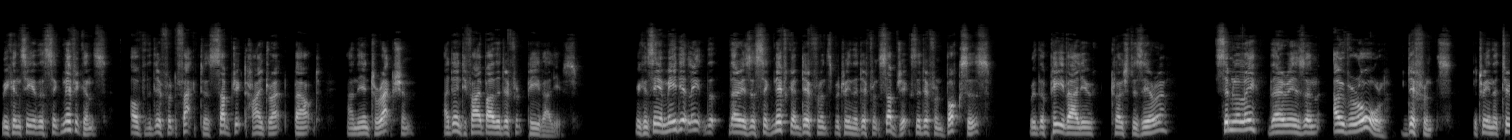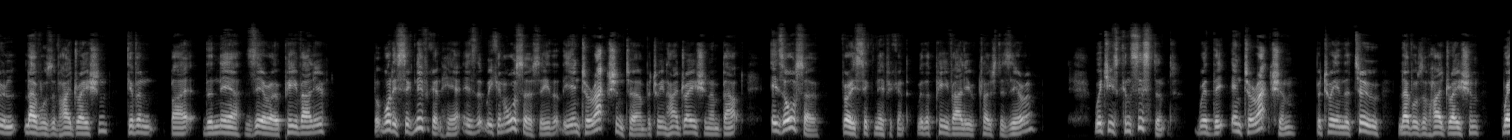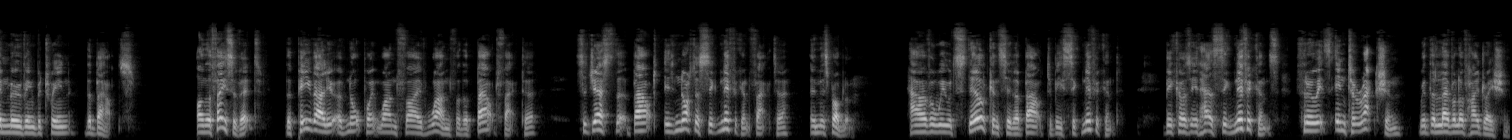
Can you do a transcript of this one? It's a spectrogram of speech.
we can see the significance of the different factors subject, hydrat, bout, and the interaction identified by the different p-values. We can see immediately that there is a significant difference between the different subjects, the different boxes, with the p-value close to zero. Similarly, there is an overall difference between the two levels of hydration given by the near zero p-value. But what is significant here is that we can also see that the interaction term between hydration and bout is also very significant with a p-value close to zero, which is consistent with the interaction between the two levels of hydration when moving between the bouts. On the face of it, the p-value of 0.151 for the bout factor suggests that bout is not a significant factor in this problem. However, we would still consider bout to be significant because it has significance through its interaction with the level of hydration.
